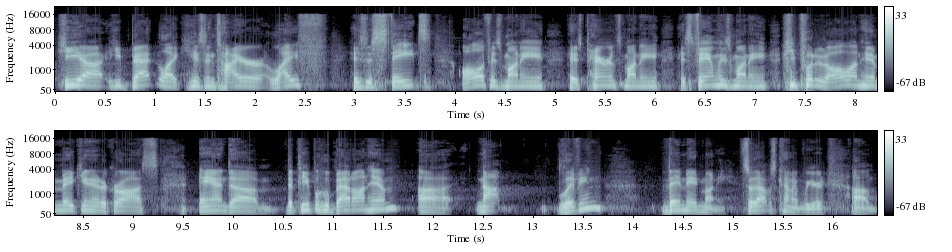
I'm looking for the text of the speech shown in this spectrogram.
He, uh, he bet like his entire life, his estate, all of his money, his parents' money, his family's money. He put it all on him making it across. And um, the people who bet on him uh, not living, they made money. So that was kind of weird. Um,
